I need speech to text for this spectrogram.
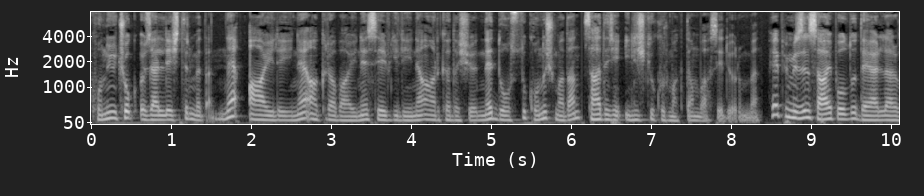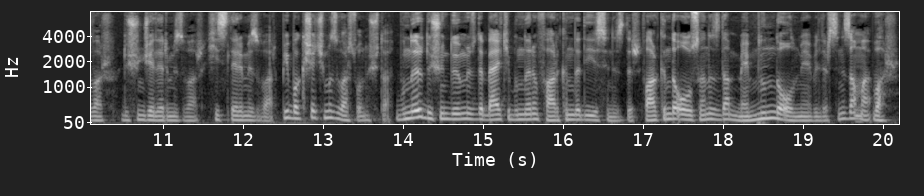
konuyu çok özelleştirmeden ne aileyi, ne akrabayı, ne sevgiliyi, ne arkadaşı, ne dostu konuşmadan sadece ilişki kurmaktan bahsediyorum ben. Hepimizin sahip olduğu değerler var, düşüncelerimiz var, hislerimiz var, bir bakış açımız var sonuçta. Bunları düşündüğümüzde belki bunların farkında değilsinizdir. Farkında olsanız da memnun da olmayabilirsiniz ama var.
